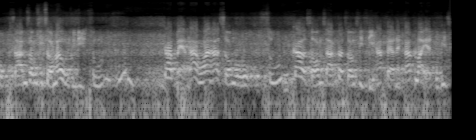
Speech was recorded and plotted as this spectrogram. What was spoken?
6 3 2 4 2 5 6 4 0 9 8 5 5 5 2 6 0 9 2 3 9 2 4 4 5 8 นะครับไลน์แอดทีส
